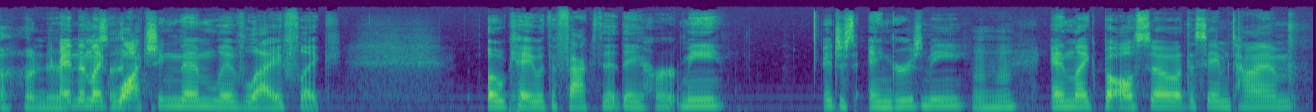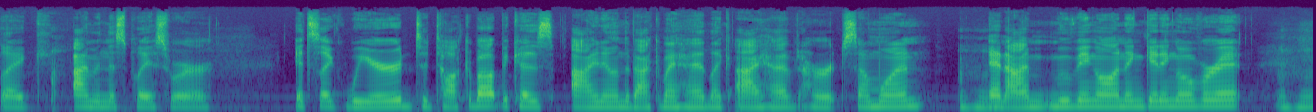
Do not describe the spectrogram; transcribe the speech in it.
A hundred. And then like watching them live life like okay with the fact that they hurt me, it just angers me. Mm-hmm. And like, but also at the same time, like I'm in this place where it's like weird to talk about because I know in the back of my head, like I have hurt someone mm-hmm. and I'm moving on and getting over it. Mm-hmm.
